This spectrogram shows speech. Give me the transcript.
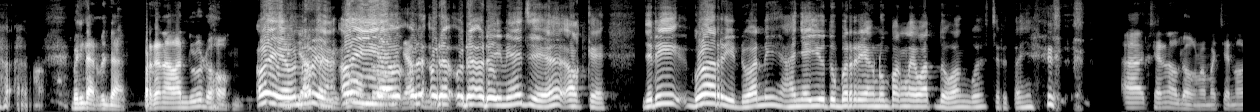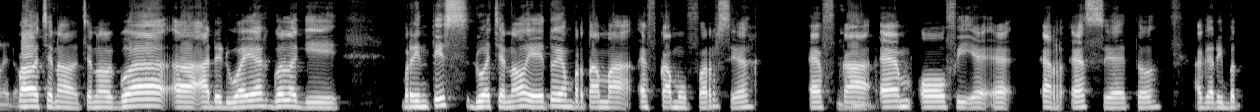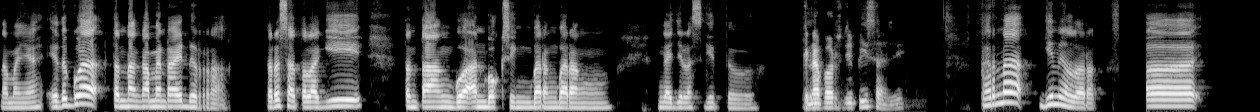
Bentar, bentar. Perkenalan dulu dong. Oh iya bener ya. nih? Oh iya udah, udah udah udah ini aja ya. Oke. Jadi gua Ridwan nih hanya youtuber yang numpang lewat doang gue ceritanya. Eh, channel dong, nama channelnya dong. Oh channel channel gua eh, ada dua ya. Gue lagi merintis dua channel yaitu yang pertama FK Movers ya. FK M O V E E R S ya itu agak ribet namanya. Itu gua tentang Kamen Rider. Terus satu lagi tentang gua unboxing barang-barang nggak jelas gitu. Kenapa harus dipisah sih? Karena gini loh, Rak. Eh,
